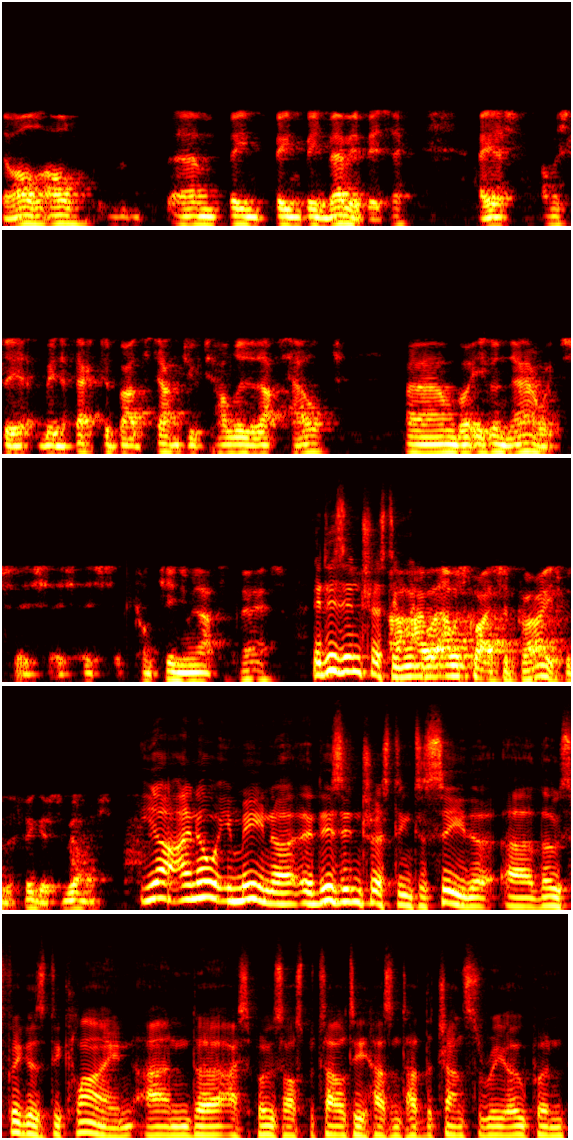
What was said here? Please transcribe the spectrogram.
they're all, all um, been, been, been very busy. I guess obviously been affected by the stamp duty holiday. That's helped, um, but even now it's, it's, it's, it's continuing at a pace. It is interesting. I, I, was quite surprised with the figures, to be honest. Yeah, I know what you mean. Uh, it is interesting to see that uh, those figures decline, and uh, I suppose hospitality hasn't had the chance to reopen,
